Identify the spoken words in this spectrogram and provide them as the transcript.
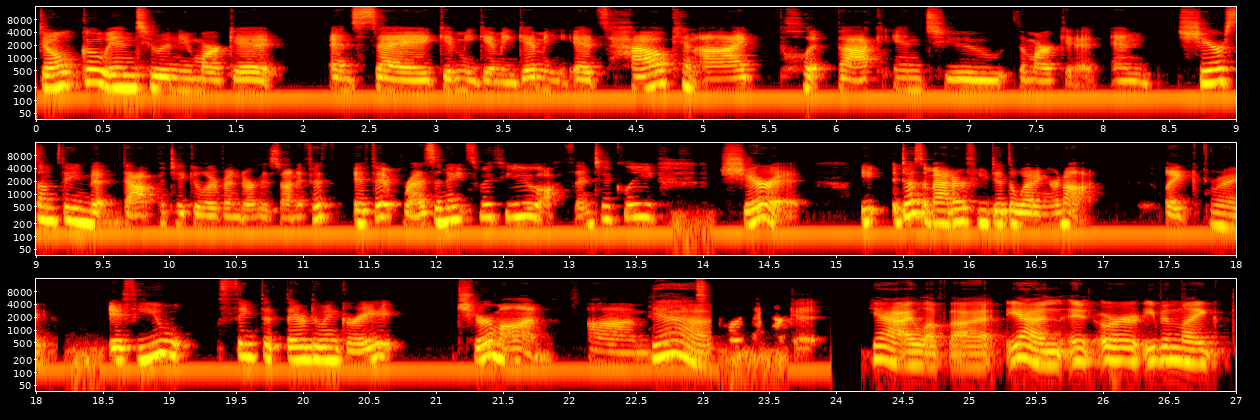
don't go into a new market and say give me give me give me it's how can i put back into the market and share something that that particular vendor has done? If it if it resonates with you authentically share it it doesn't matter if you did the wedding or not. Like, right. If you think that they're doing great, cheer them on. Um, yeah. Support that market. Yeah, I love that. Yeah, and it, or even like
